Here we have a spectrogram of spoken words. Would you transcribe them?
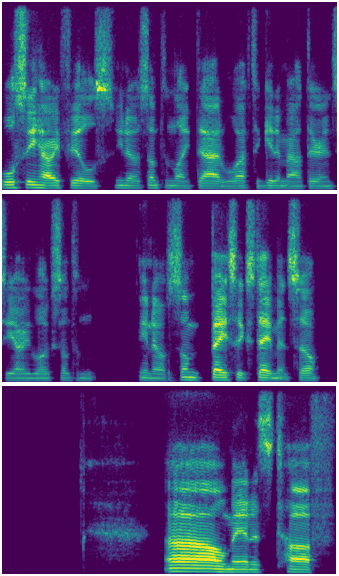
we'll see how he feels, you know, something like that. We'll have to get him out there and see how he looks, something, you know, some basic statement. So, oh man, it's tough.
